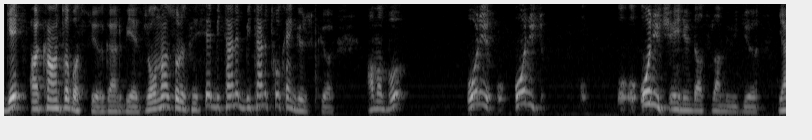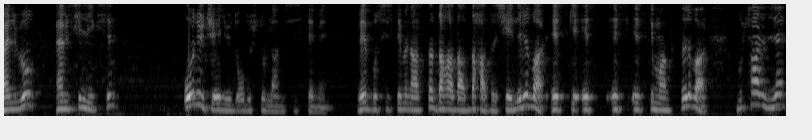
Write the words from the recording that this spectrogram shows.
get account'a basıyor Garbies ve ondan sonrasında ise bir tane bir tane token gözüküyor. Ama bu 13 13 13 Eylül'de atılan bir video. Yani bu MCLX'in 13 Eylül'de oluşturulan bir sistemi ve bu sistemin aslında daha da daha da şeyleri var. Eski eski eski, eski mantıkları var. Bu sadece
